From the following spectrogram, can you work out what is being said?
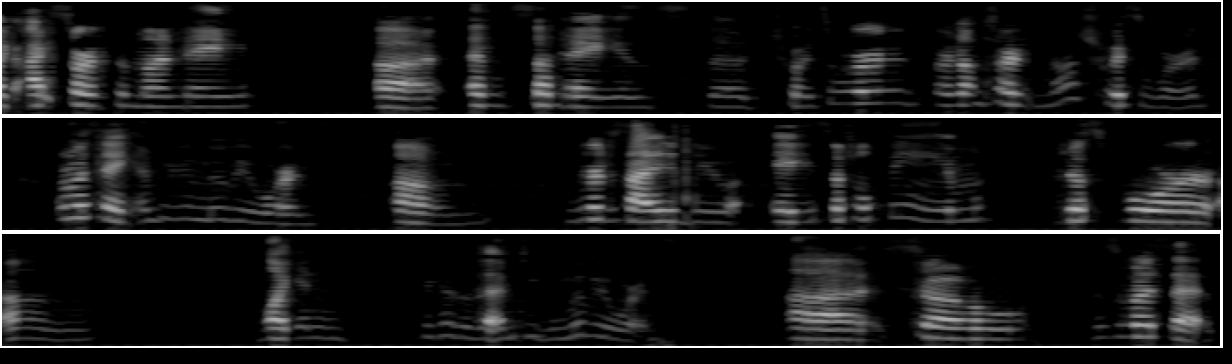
like I start Monday, uh, and Sunday is the Choice Awards, or not, sorry, not Choice Awards. What am I saying? MTV Movie Awards. Um, we're deciding to do a special theme just for um, like in because of the MTV Movie Awards. Uh, so this is what it says.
